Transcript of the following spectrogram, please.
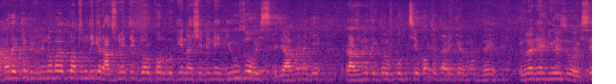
আমাদেরকে বিভিন্নভাবে প্রথম দিকে রাজনৈতিক দল করব কিনা, সেটা নিয়ে নিউজও হয়েছে যে আমরা নাকি রাজনৈতিক দল করছি, কত তারিখের মধ্যে এগুলো নিয়ে নিউজও হয়েছে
